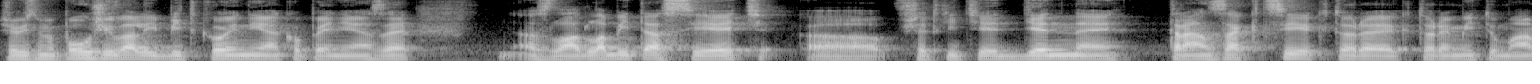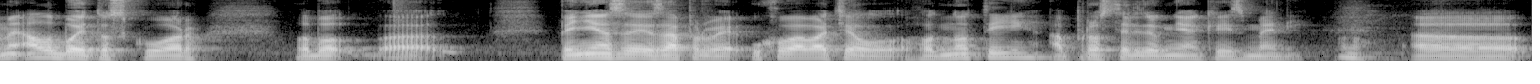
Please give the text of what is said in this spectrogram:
že by sme používali bitcoiny ako peniaze, zvládla by tá sieť všetky tie denné transakcie, ktoré, ktoré my tu máme, alebo je to skôr, lebo Peniaze je za prvé uchovávateľ hodnoty a prostriedok nejakej zmeny. Uh,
